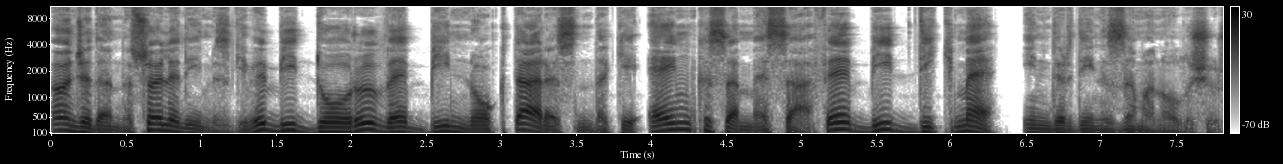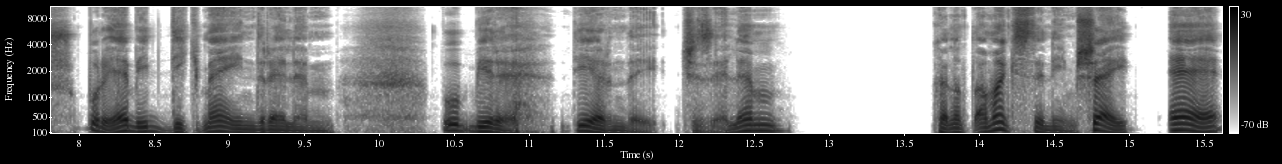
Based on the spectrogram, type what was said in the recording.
Önceden de söylediğimiz gibi bir doğru ve bir nokta arasındaki en kısa mesafe bir dikme indirdiğiniz zaman oluşur. Buraya bir dikme indirelim. Bu biri, diğerini de çizelim. Kanıtlamak istediğim şey, E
